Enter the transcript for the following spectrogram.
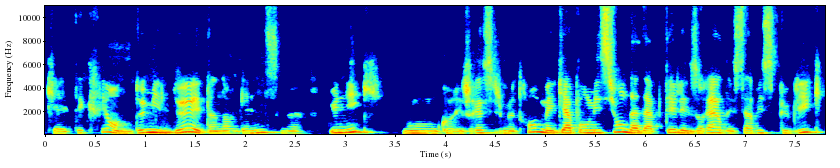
qui a été créé en 2002, est un organisme unique, vous me corrigerez si je me trompe, mais qui a pour mission d'adapter les horaires des services publics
